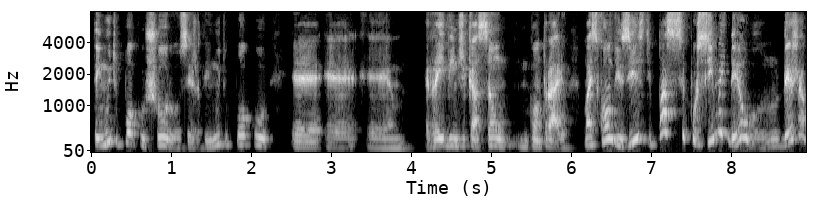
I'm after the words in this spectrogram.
tem muito pouco choro, ou seja, tem muito pouco é, é, é, reivindicação em contrário. Mas quando existe, passa-se por cima e deu. Deixa,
